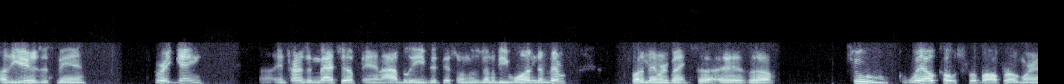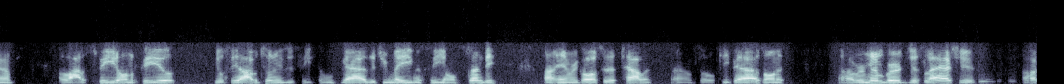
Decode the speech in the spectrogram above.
of the years it's been great game uh, in terms of matchup, and I believe that this one is going to be one to mem- for the memory banks uh, as uh, two well coached football programs, a lot of speed on the field. You'll see opportunities to see some guys that you may even see on Sunday uh, in regards to the talent. Uh, so keep your eyes on it. Uh, remember, just last year, uh,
